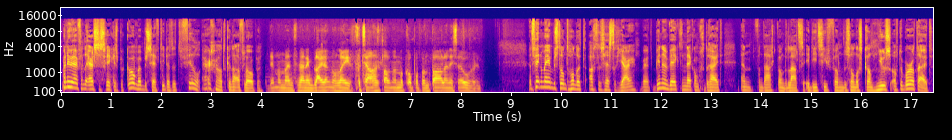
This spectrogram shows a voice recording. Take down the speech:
Maar nu hij van de ergste schrik is bekomen... beseft hij dat het veel erger had kunnen aflopen. Op dit moment ben ik blij dat ik nog leef. Voor hetzelfde klap met mijn kop op een paal en is het over. Het fenomeen bestond 168 jaar, werd binnen een week de nek omgedraaid... en vandaag kwam de laatste editie van de zondagskrant News of the World uit.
